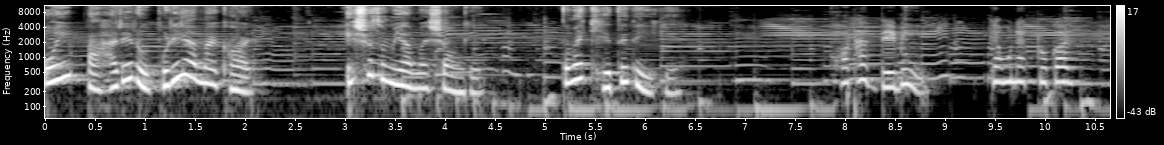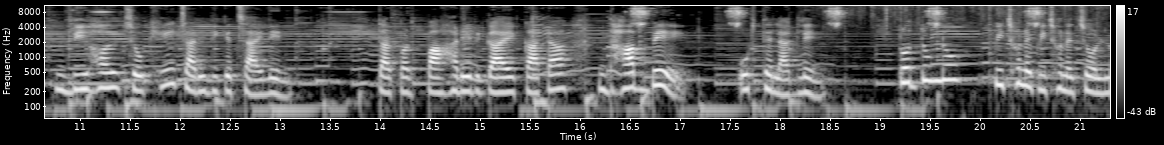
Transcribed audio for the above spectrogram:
ওই পাহাড়ের ওপরেই আমার ঘর। এসো তুমি আমার সঙ্গে। তোমায় খেতে দিই গে। হঠাৎ দেবী কেমন এক প্রকার বিহল চোখে চারিদিকে চাইলেন। তারপর পাহাড়ের গায়ে কাটা ধাপ বেয়ে উঠতে লাগলেন। প্রদ্যুম্ন পিছনে পিছনে চলল।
